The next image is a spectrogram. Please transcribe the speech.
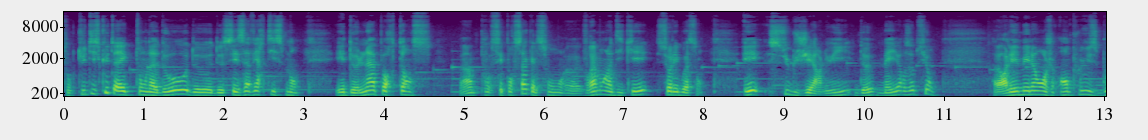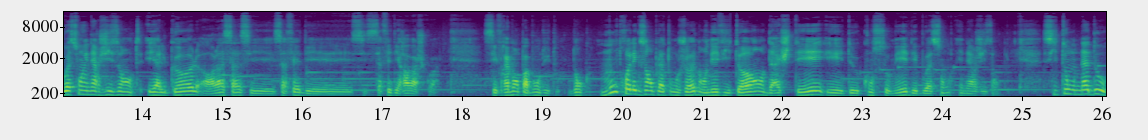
Donc tu discutes avec ton ado de, ces avertissements et de l'importance. Hein, c'est pour ça qu'elles sont euh, vraiment indiquées sur les boissons. Et suggère-lui de meilleures options. Alors les mélanges en plus boissons énergisantes et alcool, alors là ça c'est ça fait des ça fait des ravages quoi. C'est vraiment pas bon du tout. Donc montre l'exemple à ton jeune en évitant d'acheter et de consommer des boissons énergisantes. Si ton ado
